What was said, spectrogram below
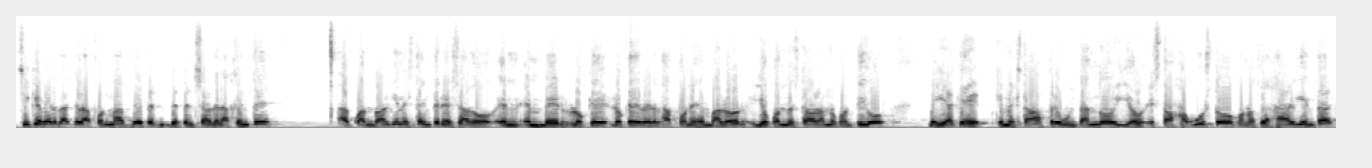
Sí que es verdad que la forma de, pensar de la gente, cuando alguien está interesado en, ver lo que, lo que de verdad pones en valor, yo cuando estaba hablando contigo veía que, me estabas preguntando y yo estabas a gusto, conoces a alguien tal,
